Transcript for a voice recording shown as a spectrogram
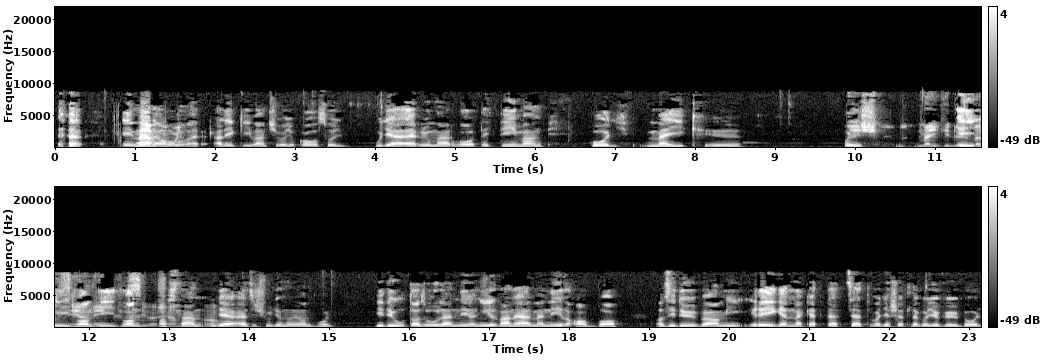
Én Nem, mindenhova, amúgy- elég kíváncsi vagyok ahhoz, hogy ugye erről már volt egy témánk, hogy melyik, hogy is, Melyik így, időben így van, élnénk így van, szívesen? aztán Ah. ugye ez is ugyanolyan, hogy időutazó lennél, nyilván elmennél abba az időbe, ami régen neked tetszett, vagy esetleg a jövőbe, hogy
